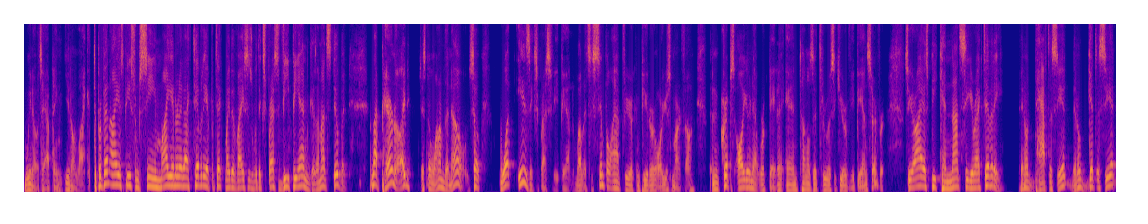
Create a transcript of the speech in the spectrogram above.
We know what's happening. You don't like it. To prevent ISPs from seeing my internet activity, I protect my devices with ExpressVPN because I'm not stupid. I'm not paranoid. Just don't want them to know. So, what is ExpressVPN? Well, it's a simple app for your computer or your smartphone that encrypts all your network data and tunnels it through a secure VPN server. So your ISP cannot see your activity. They don't have to see it. They don't get to see it.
